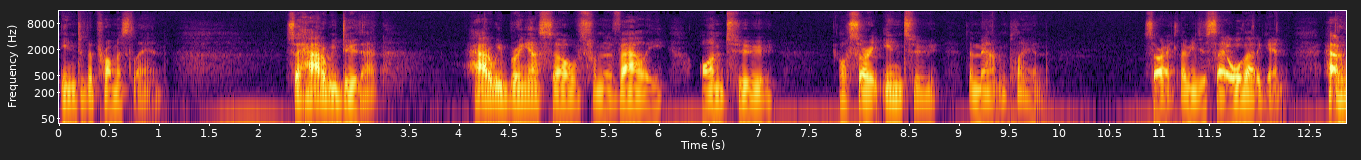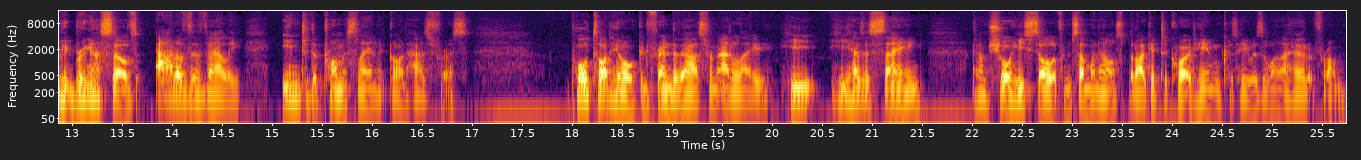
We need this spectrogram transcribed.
into the promised land. So, how do we do that? How do we bring ourselves from the valley onto, or sorry, into the mountain plan? Sorry, let me just say all that again. How do we bring ourselves out of the valley into the promised land that God has for us? Paul Tothill, a good friend of ours from Adelaide, he, he has a saying and I'm sure he stole it from someone else, but I get to quote him because he was the one I heard it from.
